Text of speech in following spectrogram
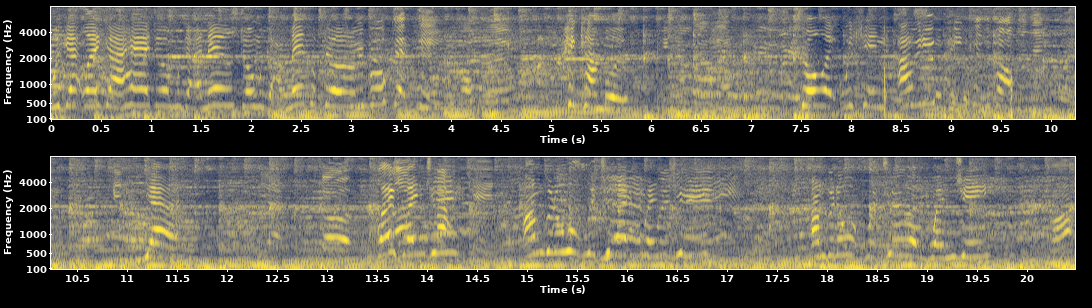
We get like our hair done, we get our nails done, we get our makeup done. We both get pink or blue. Pink and blue. So like we can ask we do pink at the bottom and then blue. Yeah. So like Wendy, I'm gonna look literally like Wendy. I'm gonna look literally like Wendy. What?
